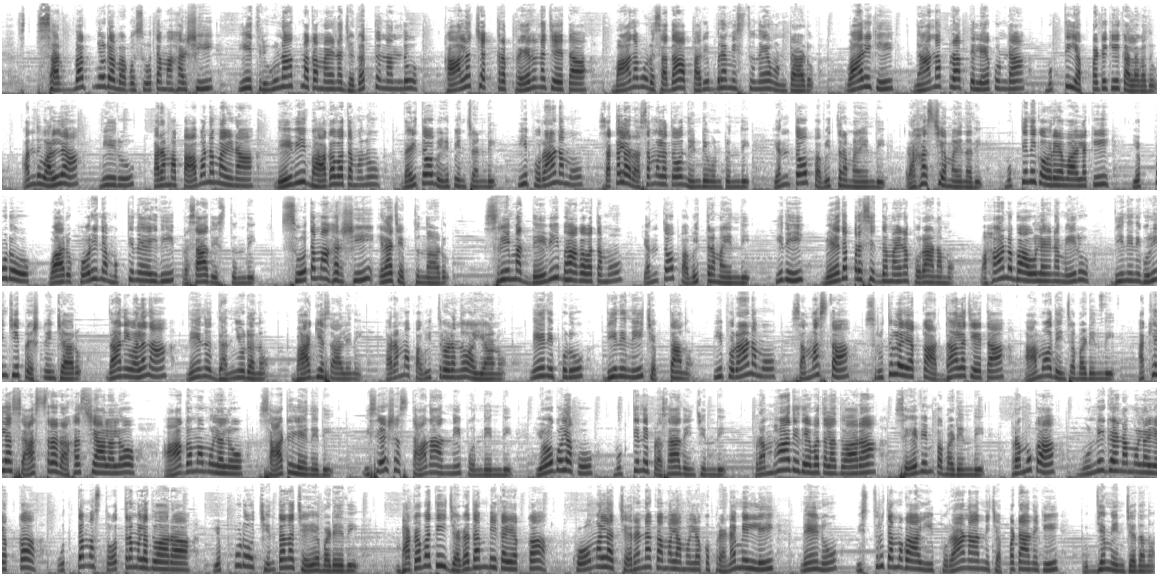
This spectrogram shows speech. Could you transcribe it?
సర్వజ్ఞుడవగు సూత మహర్షి ఈ త్రిగుణాత్మకమైన జగత్తునందు కాలచక్ర ప్రేరణ చేత మానవుడు సదా పరిభ్రమిస్తూనే ఉంటాడు. వారికి జ్ఞానప్రాప్తి లేకుండా ముక్తి ఎప్పటికీ కలగదు. అందువల్ల మీరు పరమ పావనమైన దేవీ భాగవతమును దయతో వినిపించండి. ఈ పురాణము సకల రసములతో నిండి ఉంటుంది. ఎంతో పవిత్రమైంది రహస్యమైనది. ముక్తిని కోరే వాళ్ళకి ఎప్పుడు వారు కోరిన ముక్తినే ఇది ప్రసాదిస్తుంది. సూత మహర్షి ఇలా చెప్తున్నాడు. శ్రీమద్ దేవి భాగవతము ఎంతో పవిత్రమైంది. ఇది వేద ప్రసిద్ధమైన పురాణము. మహానుభావులైన మీరు దీనిని గురించి ప్రశ్నించారు. దాని వలన నేను ధన్యుడను భాగ్యశాలిని పరమ పవిత్రుడను అయ్యాను. నేనిప్పుడు దీనిని చెప్తాను. ఈ పురాణము సమస్త శృతుల యొక్క అర్థాల చేత ఆమోదించబడింది. అఖిల శాస్త్ర రహస్యాలలో ఆగమములలో సాటిలేనిది. విశేష స్థానాన్ని పొందింది. యోగులకు ముక్తిని ప్రసాదించింది. బ్రహ్మాది దేవతల ద్వారా సేవింపబడింది. ప్రముఖ మునిగణముల యొక్క ఉత్తమ స్తోత్రముల ద్వారా ఎప్పుడూ చింతన చేయబడేది. భగవతి జగదంబిక యొక్క కోమల చరణ కమలములకు ప్రణమిల్లి నేను విస్తృతముగా ఈ పురాణాన్ని చెప్పటానికి ఉద్యమించదను.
